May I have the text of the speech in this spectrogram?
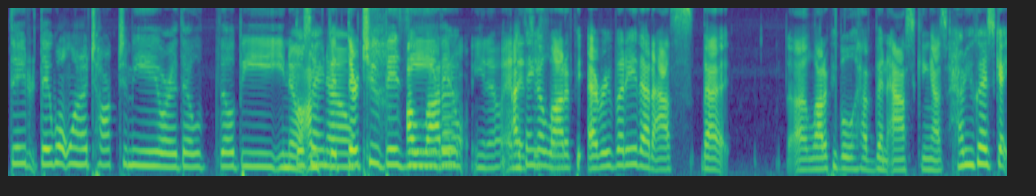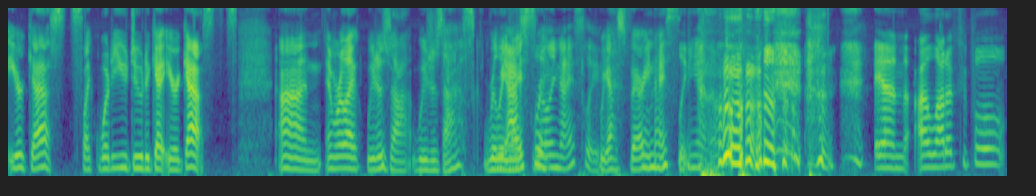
they they won't want to talk to me or they'll they'll be you know They'll say I'm- that no. they're too busy. A lot of- you know. And I think a lot like- of everybody that asks that a lot of people have been asking us, "How do you guys get your guests? Like, what do you do to get your guests?" Um, and we're like, "We just a- we just ask really We asked nicely. really nicely. we ask very nicely." Yeah, and a lot of people,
